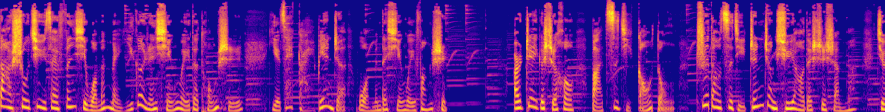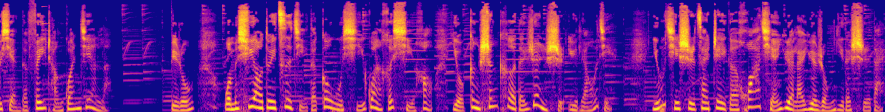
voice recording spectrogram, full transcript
大数据在分析我们每一个人行为的同时，也在改变着我们的行为方式。而这个时候，把自己搞懂，知道自己真正需要的是什么，就显得非常关键了。比如，我们需要对自己的购物习惯和喜好有更深刻的认识与了解，尤其是在这个花钱越来越容易的时代，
